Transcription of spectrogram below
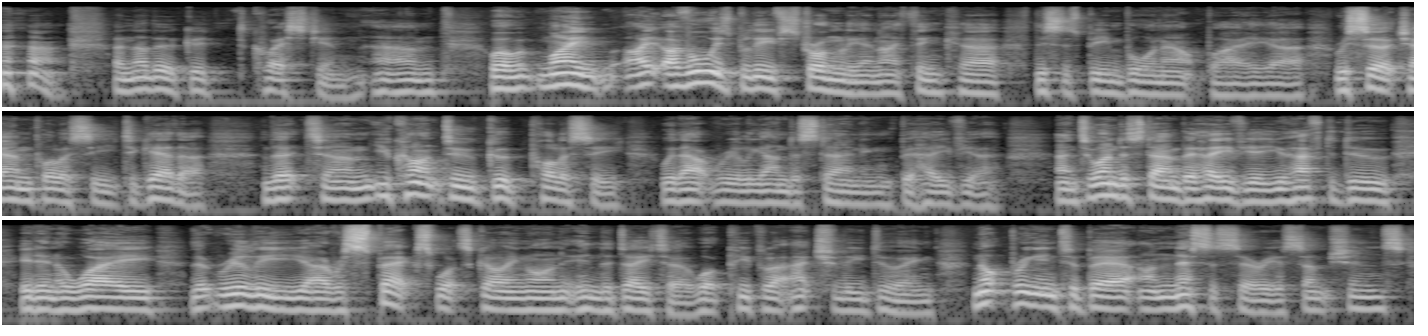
Another good question. Um, well, my, I, have always believed strongly, and I think uh, this has been borne out by uh, research and policy together, that um, you can't do good policy without really understanding behaviour. And to understand behaviour, you have to do it in a way that really uh, respects what's going on in the data, what people are actually doing, not bringing to bear unnecessary assumptions.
